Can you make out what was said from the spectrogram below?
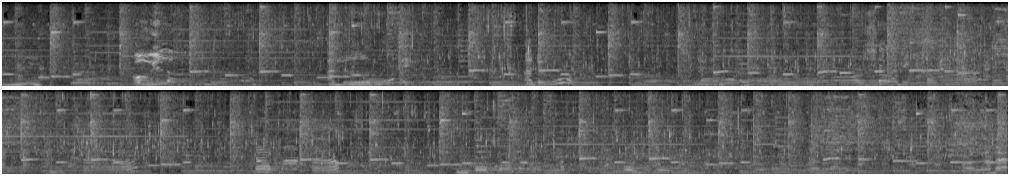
อืมเอ้ยเลยอะเลอด้วยอะดูดู เอาแล้วเอาแล้วนะ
